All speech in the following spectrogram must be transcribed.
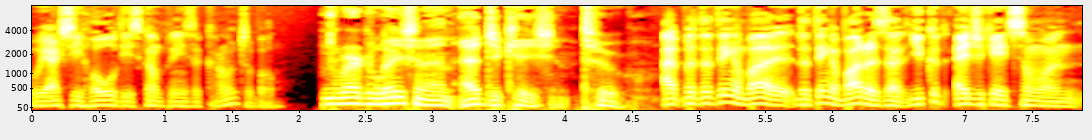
we actually hold these companies accountable. Regulation and education too. I, but the thing about it, the thing about it is that you could educate someone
